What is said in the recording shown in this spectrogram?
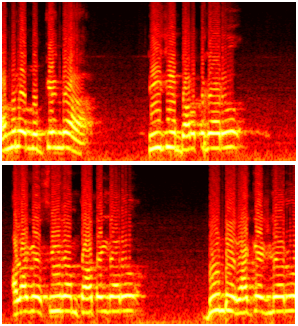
అందులో ముఖ్యంగా టీజీ భరత్ గారు అలాగే శ్రీరామ్ తాతయ్య గారు డూండి రాకేష్ గారు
